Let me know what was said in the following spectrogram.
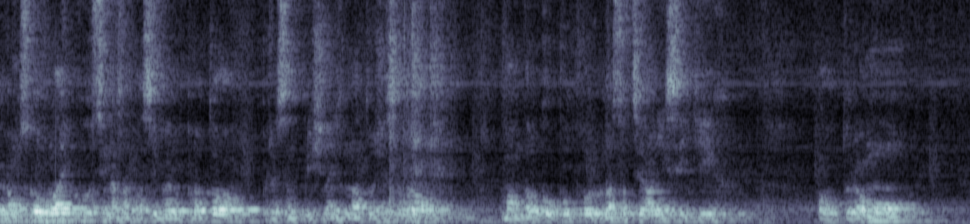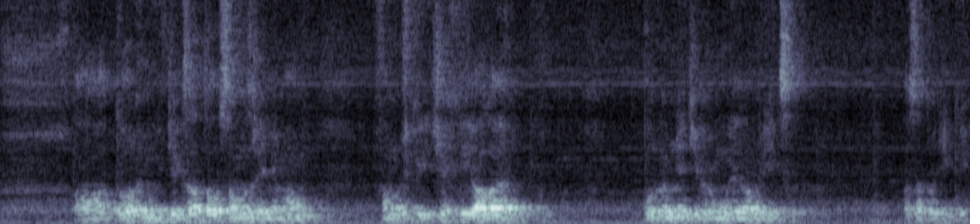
Romskou vlajku si na zápasy beru proto, že jsem pišnej na to, že jsem Rom. Mám velkou podporu na sociálních sítích od Romů a tohle můj vděk za to. Samozřejmě mám fanoušky Čechy, ale podle mě těch Romů je tam víc. A za to díky.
